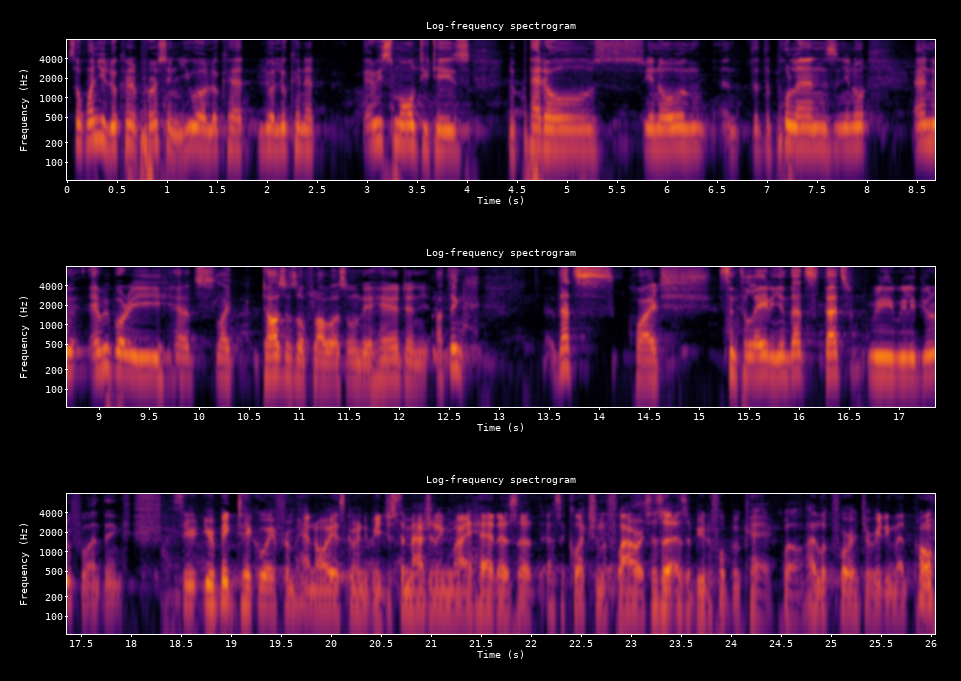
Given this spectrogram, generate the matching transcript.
So when you look at a person, you are look at you are looking at very small details, you know, petals, you know, the, the pollens, you know, and everybody has like dozens of flowers on their head, and I think that's quite scintillating, and that's that's really really beautiful. I think. So your, your big takeaway from Hanoi is going to be just imagining my head as a as a collection of flowers, as a as a beautiful bouquet. Well, I look forward to reading that poem.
